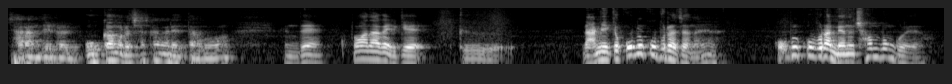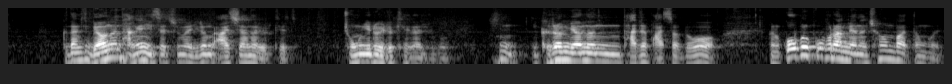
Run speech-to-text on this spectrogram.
사람들을 옷감으로 착각을 했다고. 근데 또 하나가 이렇게 그 라면 이렇게 꼬불꼬불하잖아요. 꼬불꼬불한 면은 처음 본 거예요. 그 당시 면은 당연히 있었지만 이런 거 아시아나 이렇게 종이로 이렇게 해가지고 흰 그런 면은 다들 봤어도 그런 꼬불꼬불한 면은 처음 봤던 거죠.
